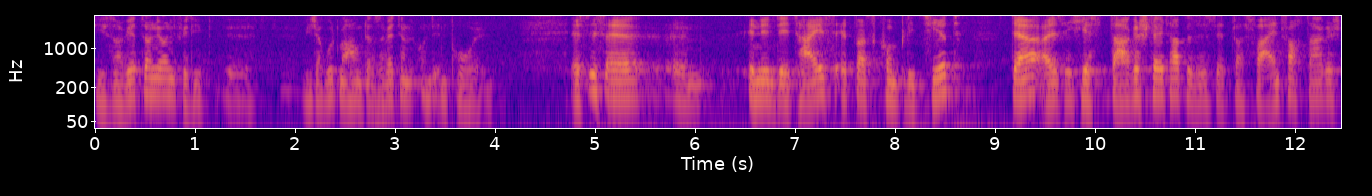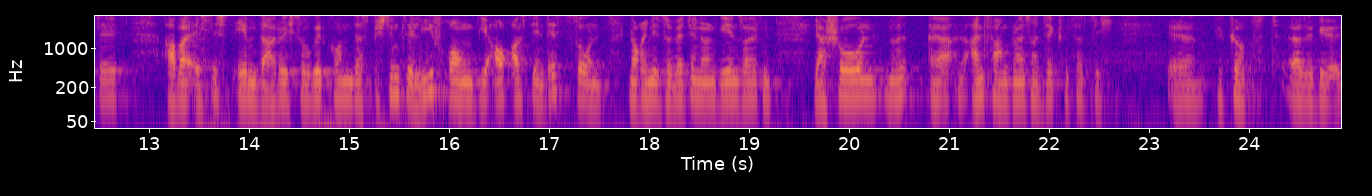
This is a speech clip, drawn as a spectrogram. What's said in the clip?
die Sowjetunion, für die äh, Wiedergutmachung der Sowjetunion und in Polen. Es ist äh, ähm, in den Details etwas kompliziert, der, als ich es dargestellt habe. Es ist etwas vereinfacht dargestellt, aber es ist eben dadurch so gekommen, dass bestimmte Lieferungen, die auch aus den Westzonen noch in die Sowjetunion gehen sollten, ja schon äh, Anfang 1946 äh, gekürzt, also ge, äh,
